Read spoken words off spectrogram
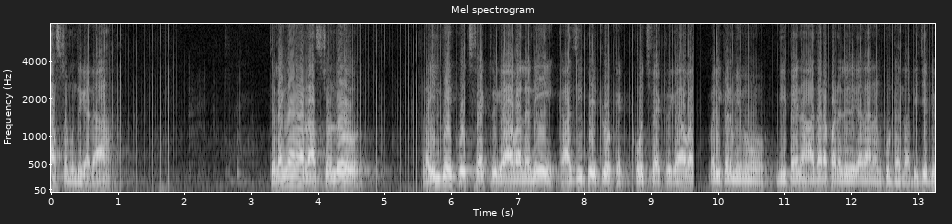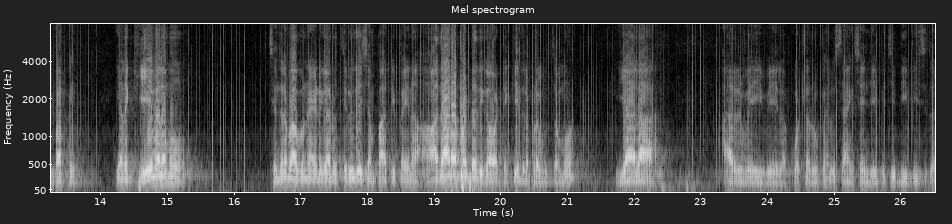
రాష్ట్రం ఉంది కదా తెలంగాణ రాష్ట్రంలో రైల్వే కోచ్ ఫ్యాక్టరీ కావాలని కాజీపేటలో కోచ్ ఫ్యాక్టరీ కావాలి. మరి ఇక్కడ మేము మీ పైన ఆధారపడలేదు కదా అని అనుకుంటుంది ఆ బీజేపీ పార్టీ? ఇలా కేవలము చంద్రబాబు నాయుడు గారు తెలుగుదేశం పార్టీ పైన ఆధారపడ్డది కాబట్టి కేంద్ర ప్రభుత్వము ఇవాళ అరవై వేల కోట్ల రూపాయలు శాంక్షన్ చేపించి బీపీసీతో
